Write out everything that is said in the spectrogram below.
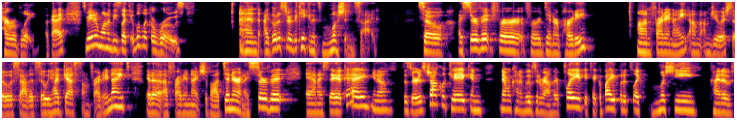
terribly. Okay. So I made it in one of these, like, it looked like a rose and I go to serve the cake and it's mush inside. So I serve it for for a dinner party on Friday night. I'm, I'm Jewish, so it was Sabbath. So we had guests on Friday night. We had a, a, Friday night Shabbat dinner, and I serve it. And I say, okay, you know, dessert is chocolate cake. And everyone kind of moves it around their plate. They take a bite, but it's like mushy kind of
